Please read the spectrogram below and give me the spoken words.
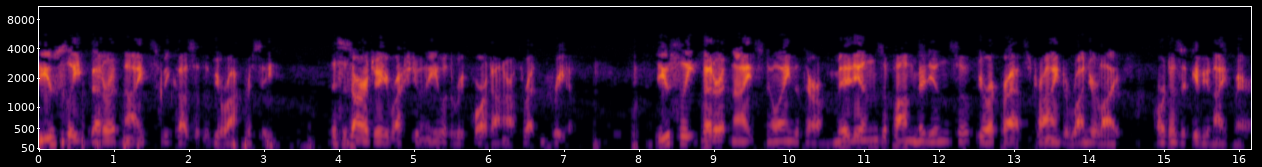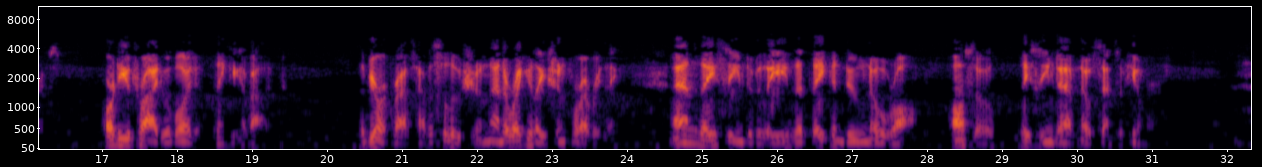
Do you sleep better at nights because of the bureaucracy? This is R.J. Rushdoony with a report on our threatened freedom. Do you sleep better at nights knowing that there are millions upon millions of bureaucrats trying to run your life, or does it give you nightmares? Or do you try to avoid thinking about it? The bureaucrats have a solution and a regulation for everything, and they seem to believe that they can do no wrong. Also, they seem to have no sense of humor.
